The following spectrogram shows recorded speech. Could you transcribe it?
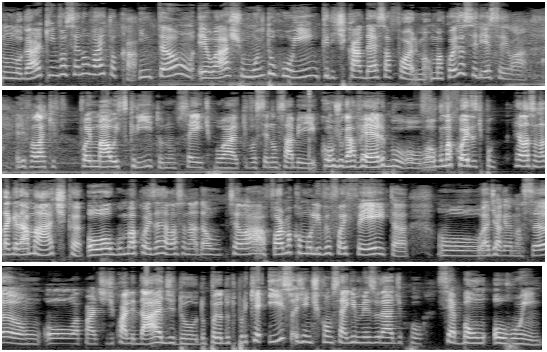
num lugar que você não vai tocar. Então eu acho muito ruim criticar dessa forma. Uma coisa seria, sei lá, ele falar que foi mal escrito, não sei, tipo, ah, que você não sabe conjugar verbo, ou alguma coisa, tipo, relacionada à gramática, ou alguma coisa relacionada ao, sei lá, a forma como o livro foi feita, ou a diagramação, ou a parte de qualidade do, do produto, porque isso a gente consegue mesurar, tipo, se é bom ou ruim.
